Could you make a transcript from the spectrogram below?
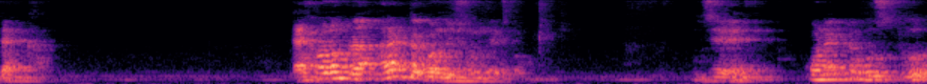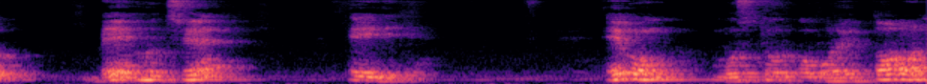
ব্যাখ্যা। এখন আমরা আরেকটা কন্ডিশন দেখব, যে কোন একটা বস্তুর বেগ হচ্ছে এই দিকে এবং বস্তুর উপরে ত্বরণ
